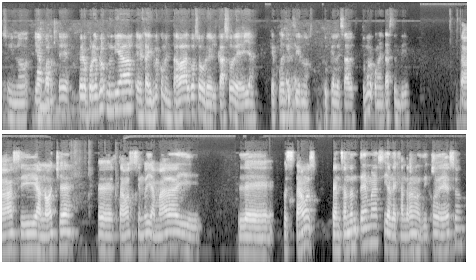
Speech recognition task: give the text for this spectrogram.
Sí, no, y Ajá. aparte, pero por ejemplo, un día el Jair me comentaba algo sobre el caso de ella. ¿Qué puedes decirnos? Tú que le sabes. Tú me lo comentaste un día. Ah, sí, anoche eh, estábamos haciendo llamada y le, pues estábamos pensando en temas y Alejandra nos dijo de eso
